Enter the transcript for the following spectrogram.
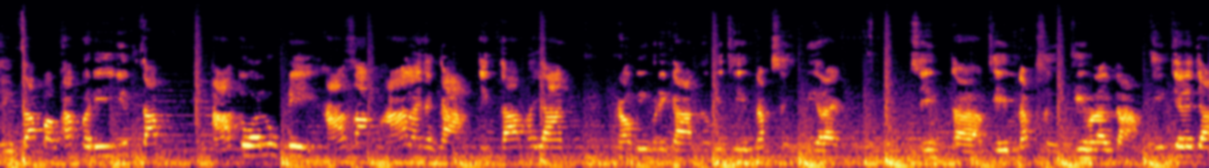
สืบทรัพย์บังคับคดียึดทรัพย์ หาตัวลูกหนี้หาทรัพย์หาอะไรต่างๆ ติดตามพยาน เรามีบริการเรามีทีมนักสืบมีอะไรทีมทีมนักสืบทีมอะไรต่างทีมเจรจา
